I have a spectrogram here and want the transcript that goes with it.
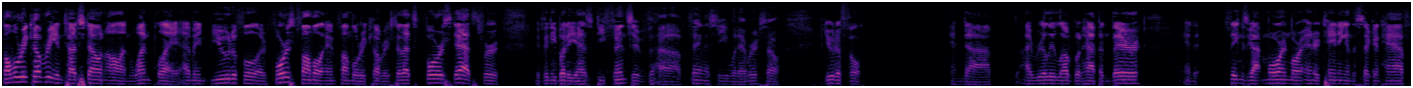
fumble recovery and touchdown all in one play. I mean, beautiful or forced fumble and fumble recovery. So that's four stats for if anybody has defensive uh, fantasy, whatever. So beautiful. And uh, I really loved what happened there. And things got more and more entertaining in the second half.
